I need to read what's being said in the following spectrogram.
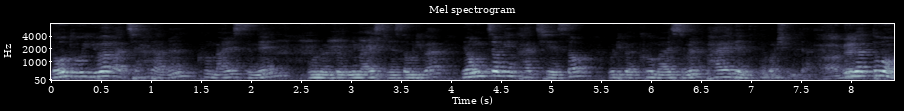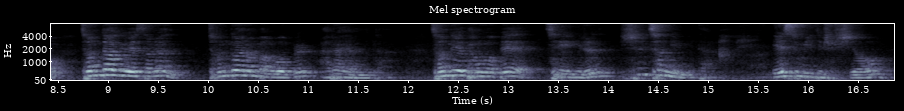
너도 이와 같이 하라는 그 말씀에 오늘도 이 말씀에서 우리가 영적인 가치에서 우리가 그 말씀을 봐야 되는 것입니다. 아멘. 우리가 또 전도하교에서는 전도하는 방법을 알아야 합니다. 전도의 방법의 제1은 실천입니다. 예수 믿으십시오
